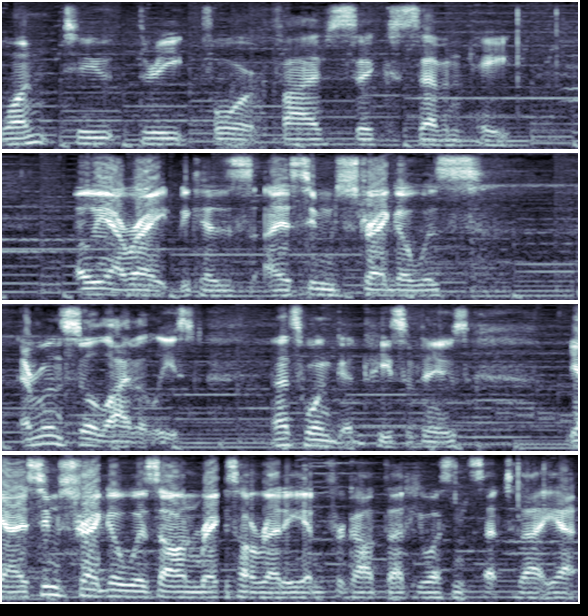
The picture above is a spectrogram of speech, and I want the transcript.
One, two, three, four, five, six, seven, eight. Oh yeah, right, because I assumed Strago was... Everyone's still alive at least. That's one good piece of news. Yeah, it seems Strago was on race already and forgot that he wasn't set to that yet.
